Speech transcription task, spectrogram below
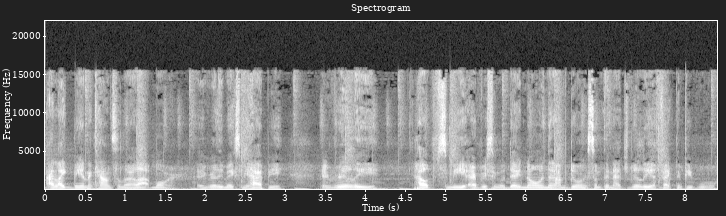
I like being a counselor a lot more. It really makes me happy. It really helps me every single day knowing that I'm doing something that's really affecting people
